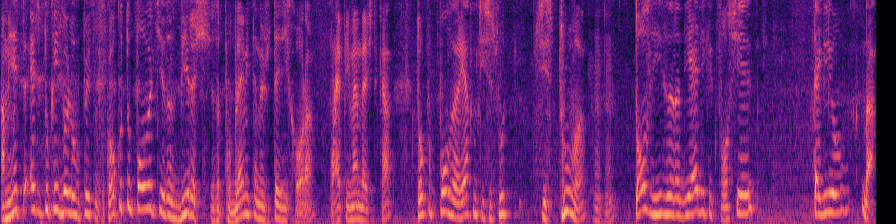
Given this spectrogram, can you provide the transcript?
Ами ето, ето тук идва любопитното. Колкото повече разбираш за проблемите между тези хора, поне при мен беше така, толкова по-вероятно ти се, слу... си струва този заради еди какво си е теглил, да,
